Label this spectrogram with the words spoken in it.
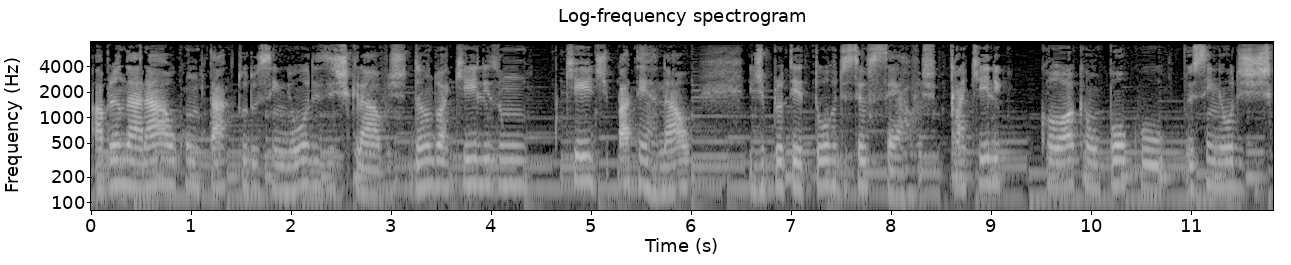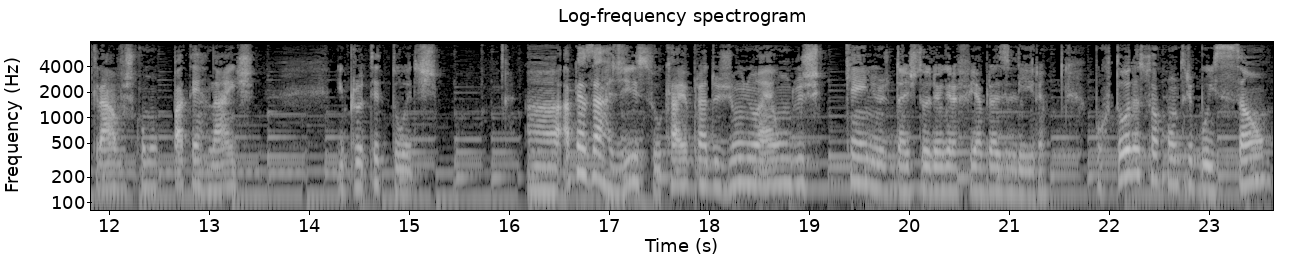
abrandará o contato dos senhores escravos, dando àqueles um quê de paternal e de protetor de seus servos. Aquele coloca um pouco os senhores escravos como paternais e protetores. Uh, apesar disso, Caio Prado Júnior é um dos quênios da historiografia brasileira. Por toda sua contribuição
